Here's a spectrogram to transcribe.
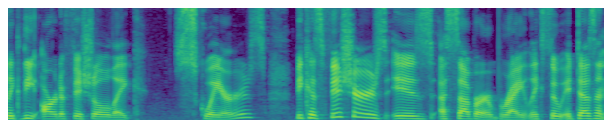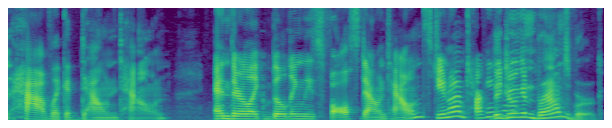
like the artificial like squares because fishers is a suburb right like so it doesn't have like a downtown and they're like building these false downtowns do you know what i'm talking about? They're doing it in Brownsburg.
